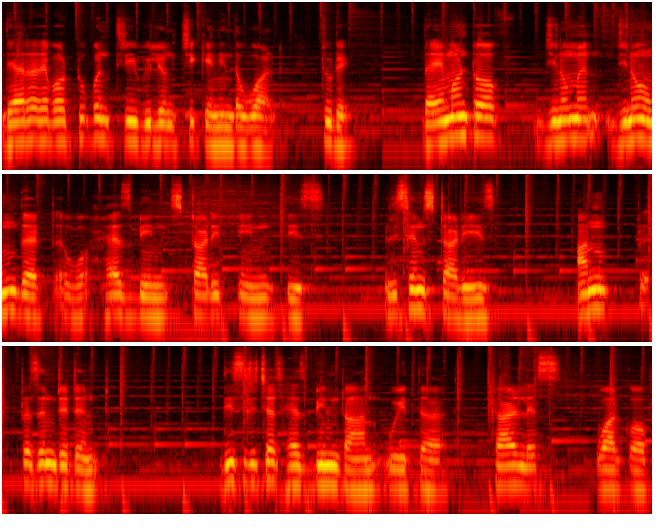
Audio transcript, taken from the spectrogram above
There are about 2.3 billion chicken in the world today. The amount of genome, genome that uh, has been studied in this recent study is unprecedented. This research has been done with the tireless work of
